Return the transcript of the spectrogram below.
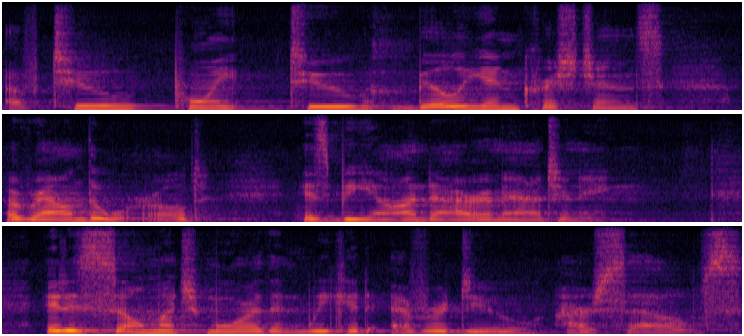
of 2.2 billion Christians around the world is beyond our imagining. It is so much more than we could ever do ourselves.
